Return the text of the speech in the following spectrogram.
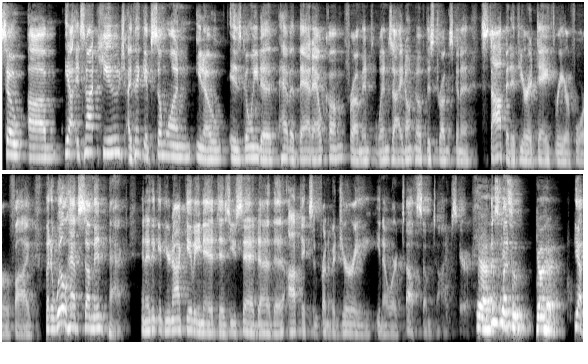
So um, yeah, it's not huge. I think if someone you know is going to have a bad outcome from influenza, I don't know if this drug's going to stop it if you're at day three or four or five, but it will have some impact. And I think if you're not giving it, as you said, uh, the optics in front of a jury, you know, are tough sometimes here. Yeah, this gets. But, go ahead. Yeah,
